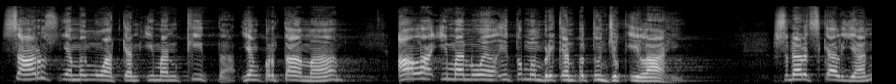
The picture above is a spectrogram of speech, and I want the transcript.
seharusnya menguatkan iman kita. Yang pertama, Allah Immanuel itu memberikan petunjuk ilahi. Saudara sekalian,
